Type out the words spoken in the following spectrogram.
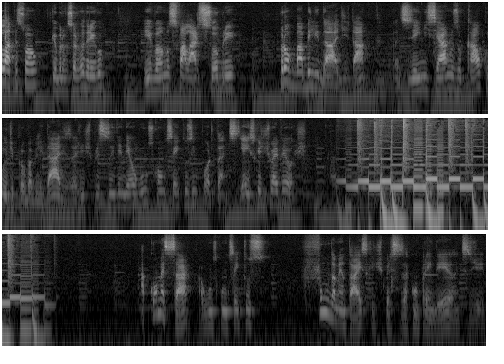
Olá pessoal, aqui é o professor Rodrigo e vamos falar sobre probabilidade, tá? Antes de iniciarmos o cálculo de probabilidades, a gente precisa entender alguns conceitos importantes e é isso que a gente vai ver hoje. A começar, alguns conceitos fundamentais que a gente precisa compreender antes de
